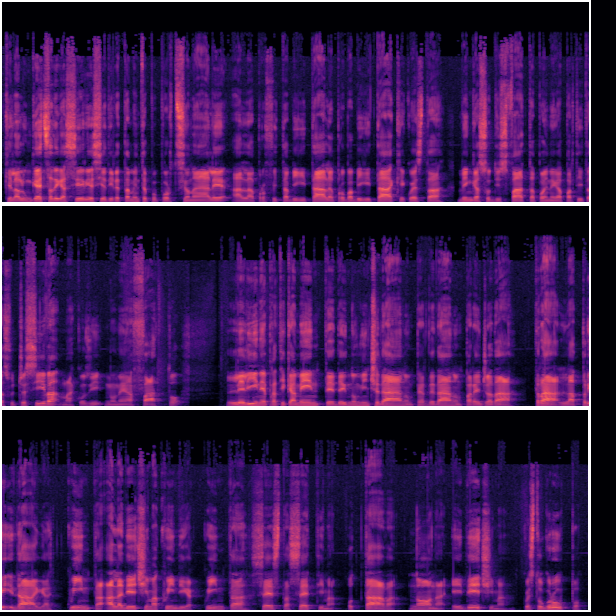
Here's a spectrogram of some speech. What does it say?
che la lunghezza della serie sia direttamente proporzionale alla profittabilità, alla probabilità che questa venga soddisfatta poi nella partita successiva, ma così non è affatto. Le linee praticamente del non vince da, non perde da, non pareggia da, tra la, pri- dalla quinta alla decima, quindi la quinta, sesta, settima, ottava, nona e decima, questo gruppo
